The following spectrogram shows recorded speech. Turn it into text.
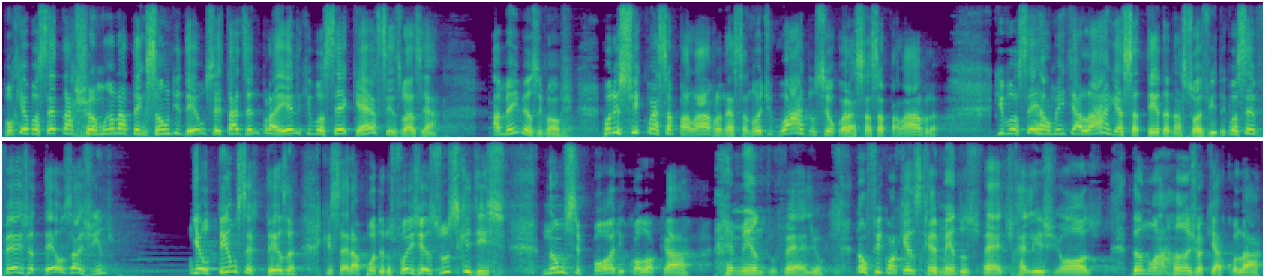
porque você está chamando a atenção de Deus. Você está dizendo para Ele que você quer se esvaziar. Amém, meus irmãos? Por isso, fique com essa palavra nessa noite, guarde no seu coração essa palavra, que você realmente alargue essa tenda na sua vida, que você veja Deus agindo. E eu tenho certeza que será poderoso. Foi Jesus que disse: não se pode colocar remendo velho. Não ficam aqueles remendos velhos, religiosos, dando um arranjo aqui e acolá.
